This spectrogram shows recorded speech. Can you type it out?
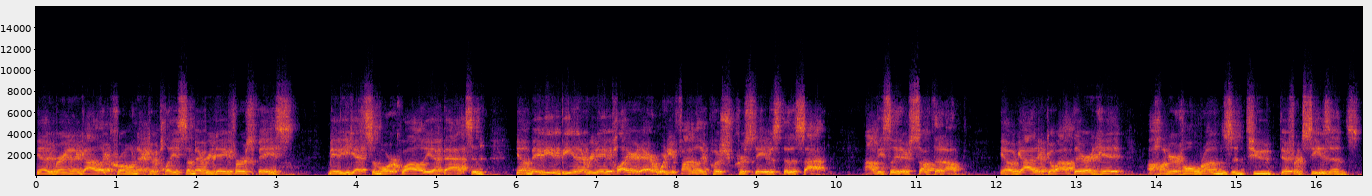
You know, you bring in a guy like Cron that can play some everyday first base, maybe get some more quality at bats, and you know maybe be an everyday player there when you finally push Chris Davis to the side. Obviously, there's something up. You know, a guy that go out there and hit 100 home runs in two different seasons,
